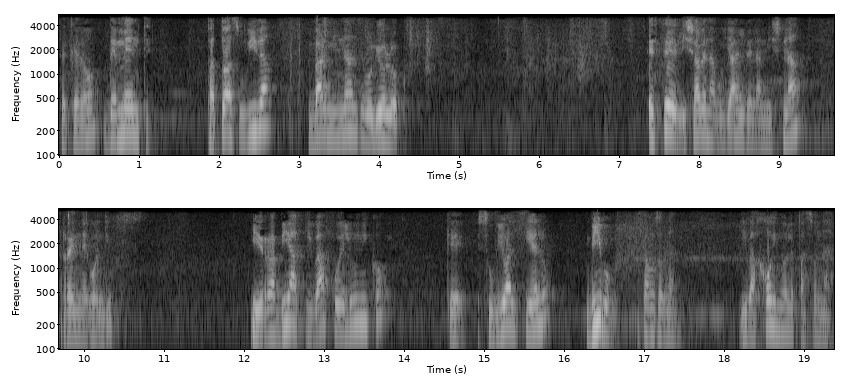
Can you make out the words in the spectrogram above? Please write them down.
Se quedó demente. Para toda su vida, Barminan se volvió loco. Este Elisha Ben Abuyá, el de la Mishnah, renegó en Dios. Y Rabbi Akiva fue el único que subió al cielo, vivo, estamos hablando, y bajó y no le pasó nada.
